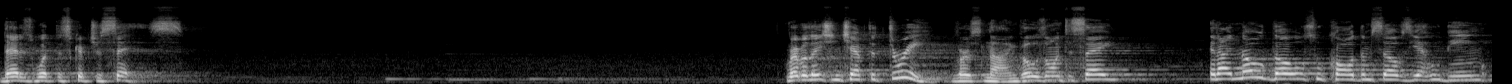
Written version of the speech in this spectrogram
That is what the scripture says. Revelation chapter 3, verse 9 goes on to say, and I know those who call themselves Yehudim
